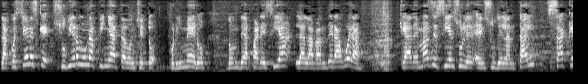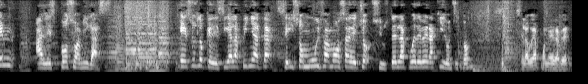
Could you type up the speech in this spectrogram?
La cuestión es que subieron una piñata, Don Cheto, primero, donde aparecía la lavandera güera, que además decía en su, en su delantal, saquen al esposo, amigas. Eso es lo que decía la piñata, se hizo muy famosa, de hecho, si usted la puede ver aquí, Don Cheto, se la voy a poner a ver.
